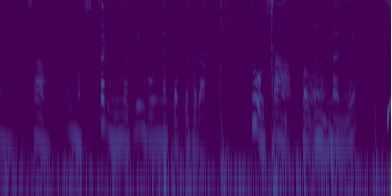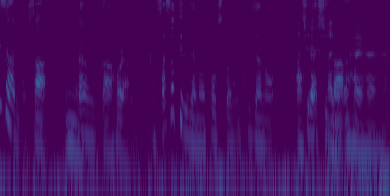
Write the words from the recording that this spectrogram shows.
なんかさ今すっかりみんな貧乏になっちゃってほら今日さその、うん。何？ピザのさ、うん。なんかほら刺さってるじゃない？ポストにピザのあチラシが。あのはいはいはい。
